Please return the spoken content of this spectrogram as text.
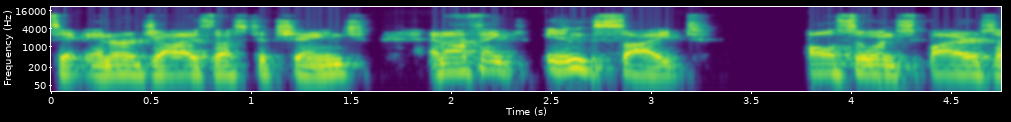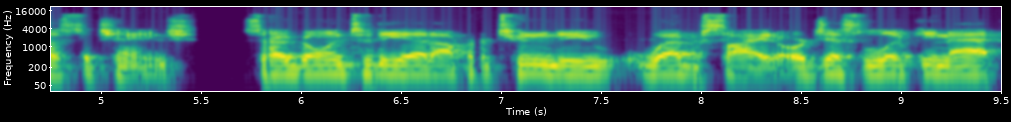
to energize us to change. And I think insight also inspires us to change. So going to the Ed Opportunity website or just looking at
